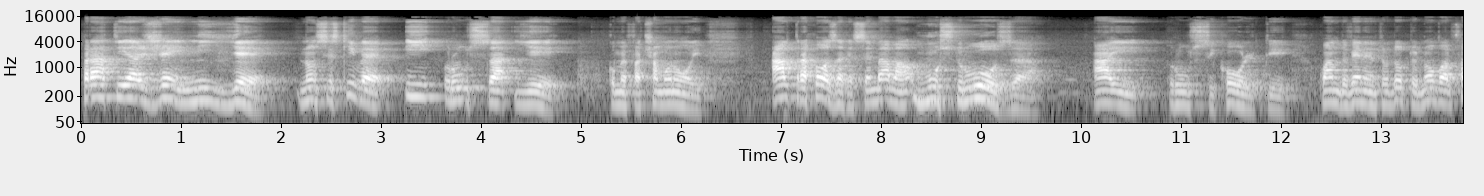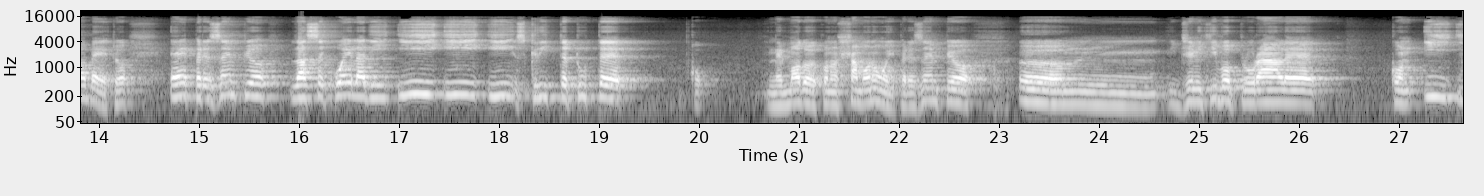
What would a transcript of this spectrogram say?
Pratiagenie, non si scrive I russa ye come facciamo noi. Altra cosa che sembrava mostruosa ai russi colti quando viene introdotto il nuovo alfabeto è per esempio la sequela di I, I, I scritte tutte nel modo che conosciamo noi, per esempio um, il genitivo plurale con I, I,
